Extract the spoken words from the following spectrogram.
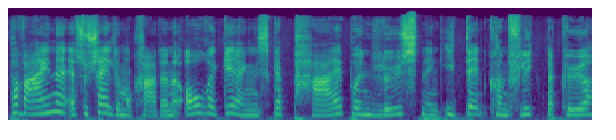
på vegne af Socialdemokraterne og regeringen skal pege på en løsning i den konflikt, der kører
